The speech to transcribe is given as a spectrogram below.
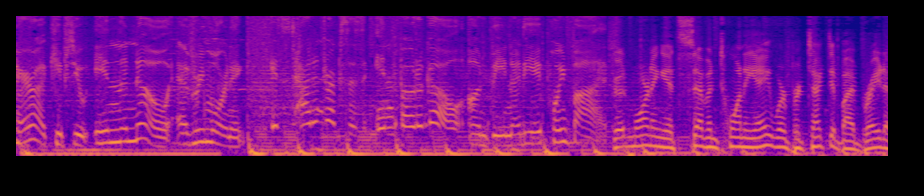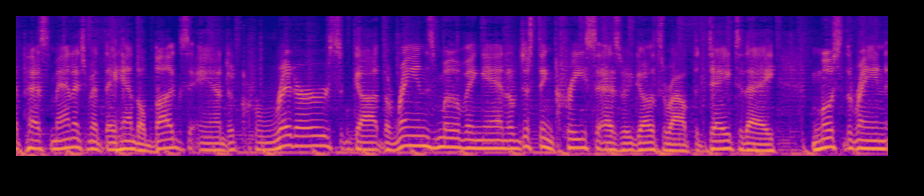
Kara keeps you in the know every morning. It's Tad and Drex's info to go on B98.5. Good morning. It's 728. We're protected by Breda Pest Management. They handle bugs and critters. Got the rain's moving in. It'll just increase as we go throughout the day today. Most of the rain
